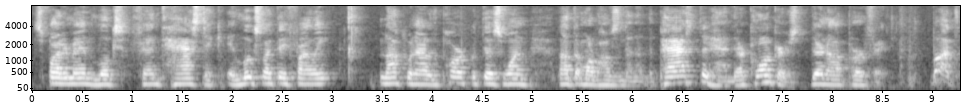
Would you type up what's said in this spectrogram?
Spider Man looks fantastic. It looks like they finally knocked one out of the park with this one. Not that Marvel hasn't done it in the past. They've had their clunkers. They're not perfect. But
